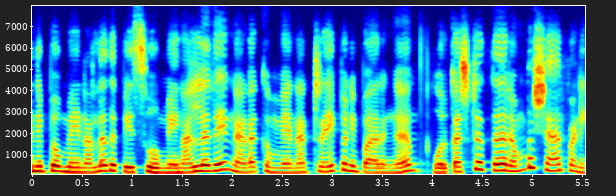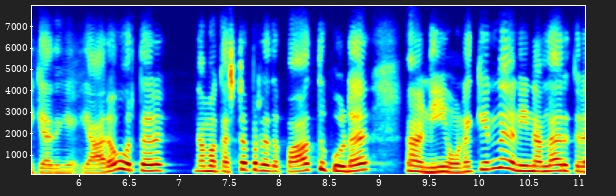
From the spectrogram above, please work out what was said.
நினைப்போமே, நல்லதை பேசுவோமே, நல்லதே நடக்கும். வேணா ட்ரை பண்ணி பாருங்க. ஒரு கஷ்டத்தை ரொம்ப ஷேர் பண்ணிக்காதீங்க. யாரோ ஒருத்தர் நம்ம கஷ்டப்படுறத பார்த்து கூட, நீ உனக்கென்ன? நீ நல்லா இருக்கிற.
